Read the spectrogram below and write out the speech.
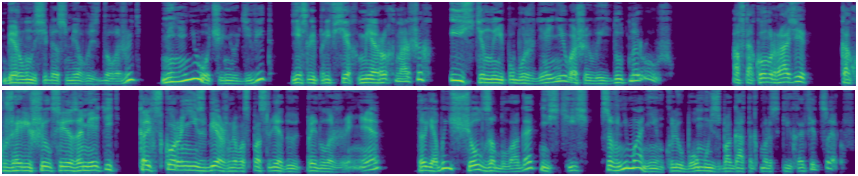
беру на себя смелость доложить, меня не очень удивит, если при всех мерах наших истинные побуждения ваши выйдут наружу. А в таком разе, как уже решился я заметить, коль скоро неизбежно воспоследуют предложения, то я бы счел за благо отнестись со вниманием к любому из богатых морских офицеров,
